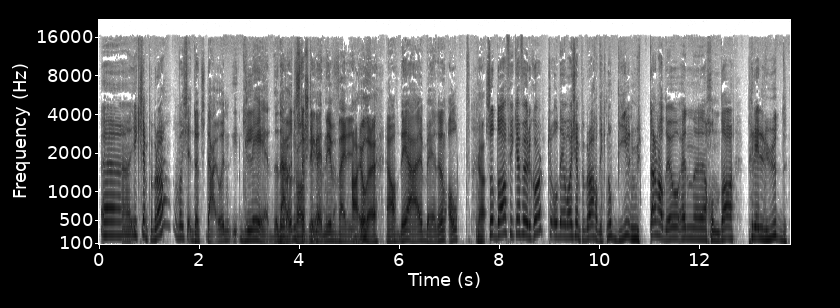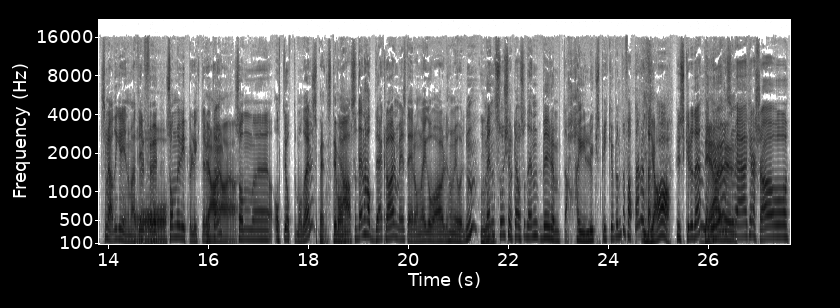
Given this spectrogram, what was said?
Eh, gikk kjempebra. Det er jo en glede. Det er jo den største gleden i verden. Er jo det. Ja, det er bedre enn alt. Ja. Så da fikk jeg førerkort, og det var kjempebra. Jeg hadde ikke noe bil. Mutter'n hadde jo en eh, Honda Prelude, som jeg hadde grinet meg til Åh. før. Sånn med vippelykter, vet Ja, du. ja, ja. Sånn eh, 88-modell. Spenstig Ja, så den hadde jeg klar med stereoanlegg og var liksom i orden. Mm. Men så kjørte jeg også den berømte Hilux-pickupen til fatter'n, vet du. Ja! Husker du den? Det Den er- røde som jeg krasja og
